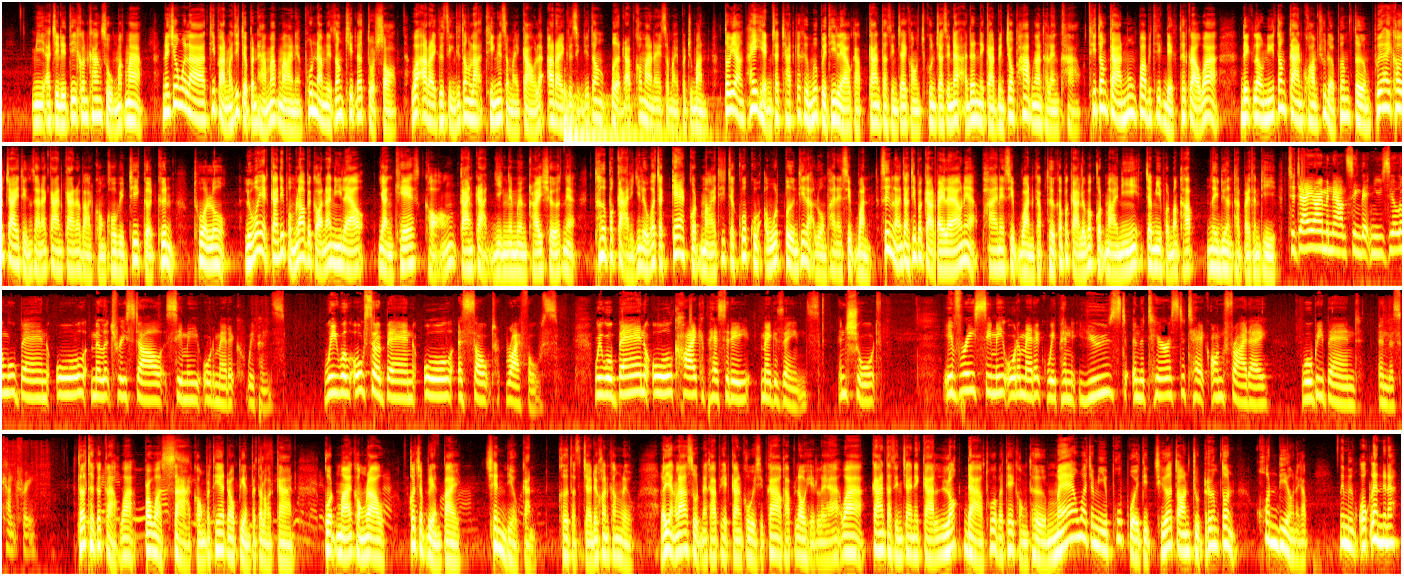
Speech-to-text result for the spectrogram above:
มี agility ค่อนข้างสูงมากๆ ในช่วงเวลาที่ผ่านมาที่เกิดปัญหามากมายเนี่ยผู้นำเนี่ยต้องคิดและตรวจสอบ ว่าอะไรคือสิ่งที่ต้องละทิ้งในสมัยเก่า และอะไรคือสิ่งที่ต้องเปิดรับเข้ามาในสมัยปัจจุบัน ตัวอย่างให้เห็นชัดๆ ก็คือเมื่อปีที่แล้วครับการตัดสินใจของคุณจาซินดาอเดนในการเป็นเจ้าภาพงานแถลงข่าว ที่ต้องการมุ่งเป้าไปที่เด็กๆเธอกล่าวว่า เด็กเหล่านี้ต้องการความช่วยเหลือเพิ่มเติม เพื่อให้เข้าใจถึงสถานการณ์การระบาดของโควิด ที่เกิดขึ้นทั่วโลก หรือว่าเหตุการณ์ที่ผมเล่าไปก่อนหน้านี้แล้วอย่างเคสของการกราดยิงในเมืองไครเชิร์ชเนี่ย เธอประกาศอย่างนี้เลยว่าจะแก้กฎหมายที่จะควบคุมอาวุธปืนที่หละหลวมภายใน 10 วัน ซึ่งหลังจากที่ประกาศไปแล้วเนี่ยภายใน 10 วันครับเธอก็ประกาศเลยว่ากฎหมายนี้จะมีผลบังคับในเดือนถัดไปทันที Today I'm announcing that New Zealand will ban all military style semi automatic weapons. We will also ban all assault rifles. We will ban all high capacity magazines. In short, every semi automatic weapon used in the terrorist attack on Friday will be banned in this country. แล้วเธอก็กล่าวว่าประวัติศาสตร์ของประเทศเราเปลี่ยนไปตลอดการ กฎหมายของเราก็จะเปลี่ยนไปเช่นเดียวกัน เธอตัดสินใจได้ค่อนข้างเร็ว แล้วอย่างล่าสุดนะครับเหตุการณ์โควิด -19 ครับเราเห็นเลยฮะว่าการตัดสินใจในการล็อกดาวน์ทั่วประเทศของเธอ แม้ว่าจะมีผู้ป่วยติดเชื้อตอนจุดเริ่มต้นคนเดียวนะครับในเมืองโอ๊กแลนด์ด้วยนะ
